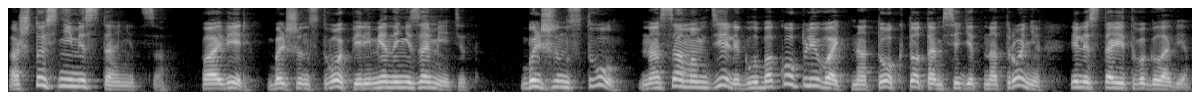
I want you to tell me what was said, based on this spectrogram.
А что с ними станется? Поверь, большинство перемены не заметит. Большинству на самом деле глубоко плевать на то, кто там сидит на троне или стоит во главе,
